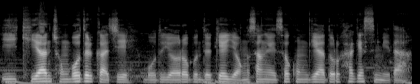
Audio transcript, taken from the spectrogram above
이 귀한 정보들까지 모두 여러분들께 영상에서 공개하도록 하겠습니다.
